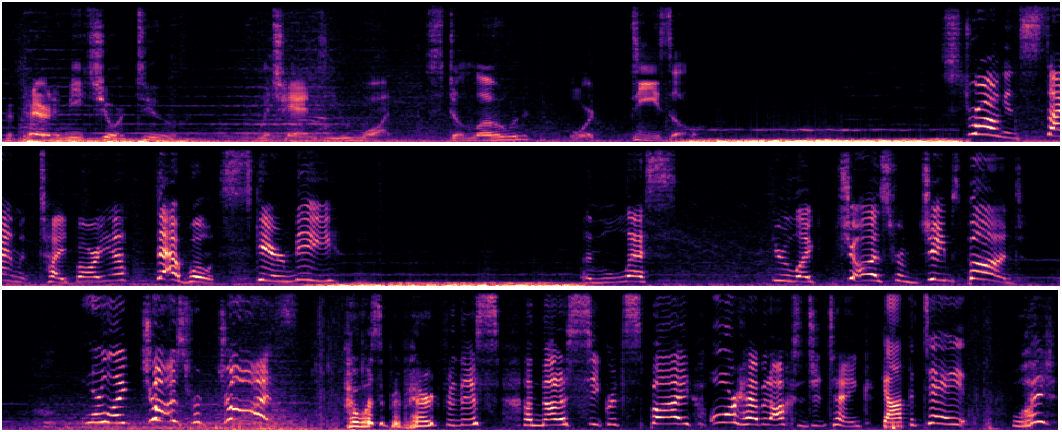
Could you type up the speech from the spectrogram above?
Prepare to meet your doom. Which hand do you want? Stallone or Diesel? Strong and silent type, are ya? That won't scare me! Unless you're like Jaws from James Bond! Or like Jaws from Jaws! I wasn't prepared for this! I'm not a secret spy or have an oxygen tank! Got the tape! What?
